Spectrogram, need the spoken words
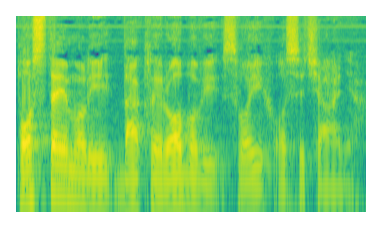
Postajemo li, dakle, robovi svojih osjećanja?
